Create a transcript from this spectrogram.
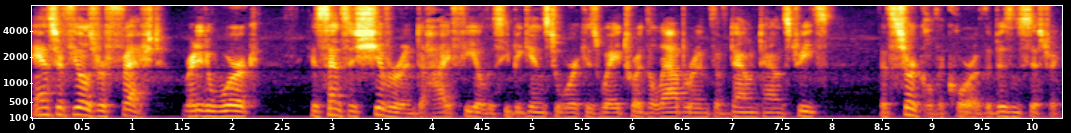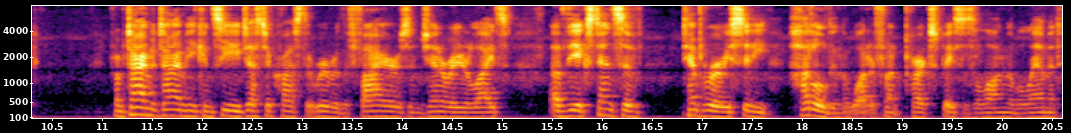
Answer feels refreshed, ready to work, his senses shiver into high field as he begins to work his way toward the labyrinth of downtown streets that circle the core of the business district. From time to time, he can see just across the river the fires and generator lights of the extensive temporary city huddled in the waterfront park spaces along the Willamette.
